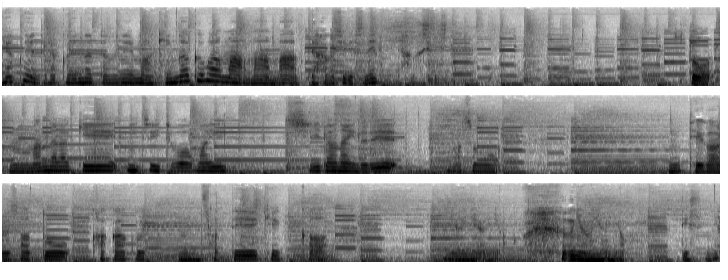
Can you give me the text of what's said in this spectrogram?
200円と100円だったのでまあ金額はまあまあまあって話ですね。って話でした。ちょっと、うん、マンダラ系についてはあまり知らないのでまあその手軽さと価格、うん、査定結果にょにょにょ。う にょにょにょ。ですね。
